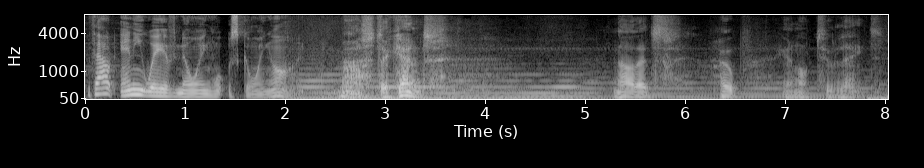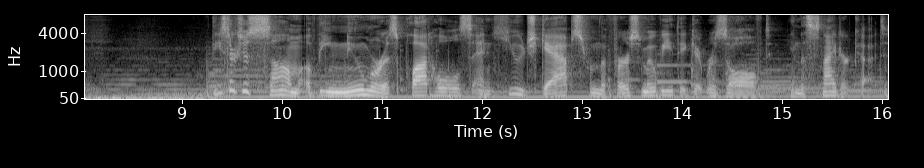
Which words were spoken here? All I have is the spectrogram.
without any way of knowing what was going on. Master Kent. Now let's hope you're not too late. These are just some of the numerous plot holes and huge gaps from the first movie that get resolved in the Snyder Cut.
